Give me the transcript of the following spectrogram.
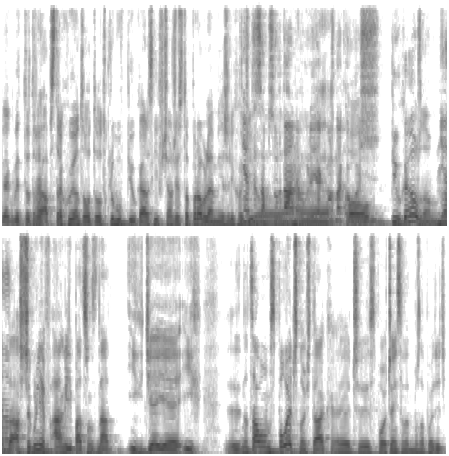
jakby to trochę abstrahując od, od klubów piłkarskich, wciąż jest to problem, jeżeli chodzi o... to jest absurdalne w ogóle, jak e, można kogoś- O piłkę nożną, Nie, no-? A szczególnie w Anglii, patrząc na ich dzieje, ich, y, no całą społeczność, tak? E, Czy społeczeństwo, nawet można powiedzieć,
